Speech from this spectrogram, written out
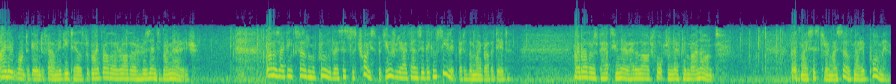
I don't want to go into family details, but my brother rather resented my marriage. Brothers, I think, seldom approve of their sister's choice, but usually I fancy they conceal it better than my brother did. My brother, as perhaps you know, had a large fortune left to him by an aunt. Both my sister and myself married poor men.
